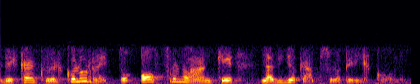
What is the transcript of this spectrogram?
del cancro del colon retto offrono anche la videocapsula per il colon.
